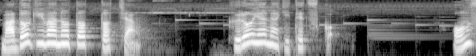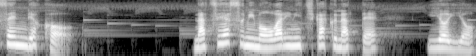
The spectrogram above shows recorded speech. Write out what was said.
窓際のトットちゃん。黒柳徹子。温泉旅行。夏休みも終わりに近くなっていよいよ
